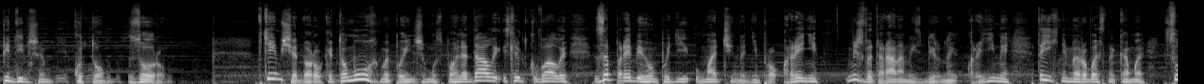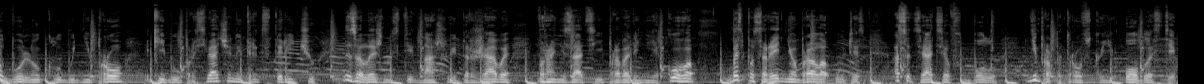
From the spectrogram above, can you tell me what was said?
під іншим кутом зору. Втім, ще два роки тому ми по-іншому споглядали і слідкували за перебігом подій у матчі на Дніпро Арені між ветеранами збірної України та їхніми ровесниками з футбольного клубу Дніпро, який був присвячений 30-річчю незалежності нашої держави, в організації проведення якого безпосередньо брала участь Асоціація футболу Дніпропетровської області.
